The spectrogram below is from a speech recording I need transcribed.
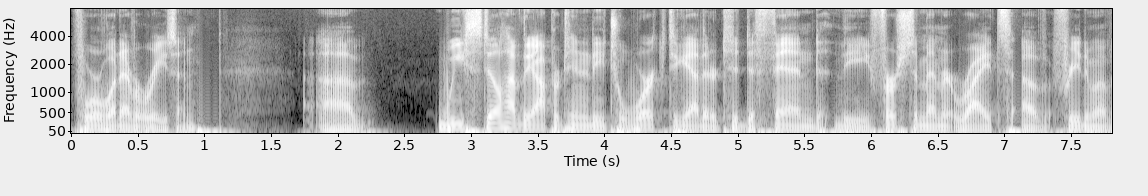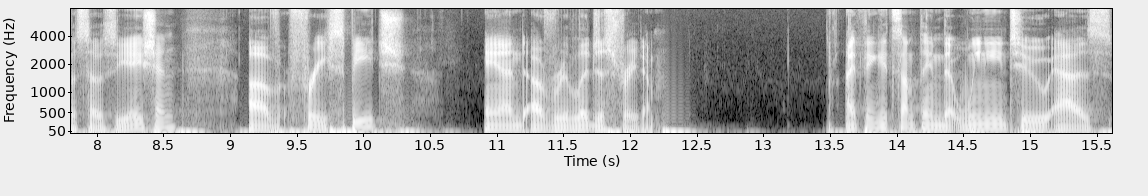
for whatever reason, uh, we still have the opportunity to work together to defend the First Amendment rights of freedom of association, of free speech, and of religious freedom. I think it's something that we need to, as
